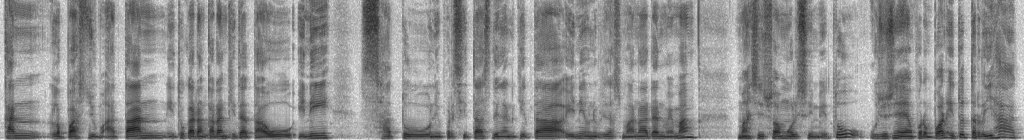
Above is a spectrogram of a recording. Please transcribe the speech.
kan lepas Jumatan itu kadang-kadang kita tahu ini satu universitas dengan kita, ini universitas mana dan memang mahasiswa muslim itu khususnya yang perempuan itu terlihat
